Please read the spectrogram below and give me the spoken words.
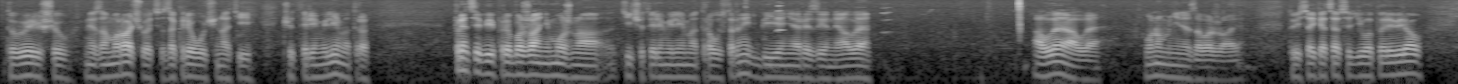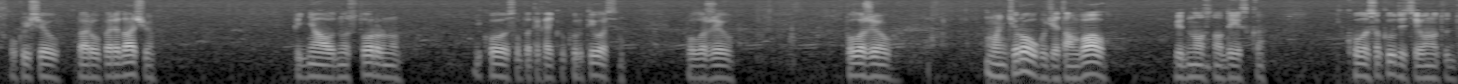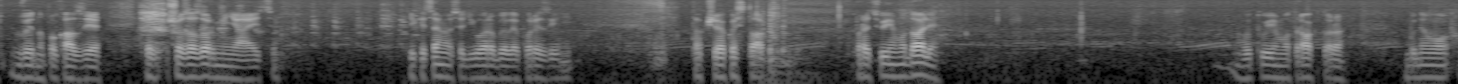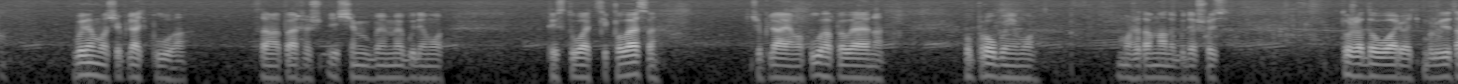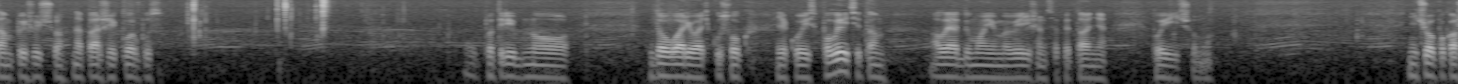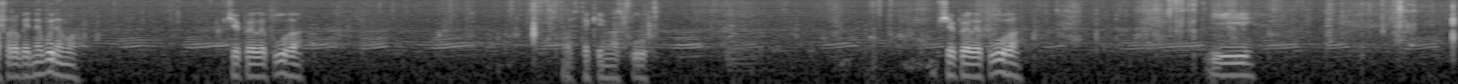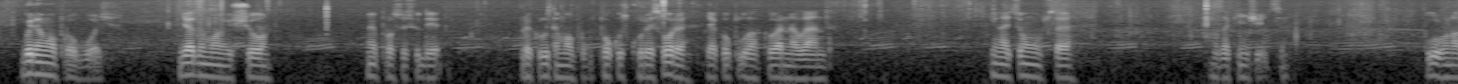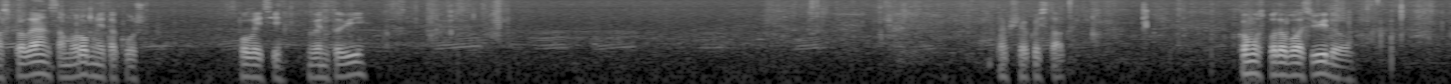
То вирішив не заморачуватися, закрив очі на ті 4 мм. В принципі, при бажанні можна ті 4 мм устранити бієння резини, але, але, але воно мені не заважає. Тобто, як я це все діло перевіряв, включив перву передачу, підняв одну сторону і колесо потихеньку крутилося, положив, положив монтіровку чи там вал відносно диска. І колесо крутиться і воно тут видно показує, що, зазор міняється. Тільки це ми все діло робили по резині. Так що якось так. Працюємо далі. Готуємо трактора. Будемо, будемо чіпляти плуга. Саме перше, з чим ми- будемо тестувати ці колеса. Чіпляємо плуга ПЛН, попробуємо. Може там треба буде щось теж доварювати, бо люди там пишуть, що на перший корпус потрібно доварювати кусок якоїсь полиці там, але я думаю, ми вирішимо це питання по-іншому. Нічого поки що робити не будемо. Вчепили плуга. Ось такий у нас плуг. Вчепили плуга і будемо пробувати. Я думаю, що ми просто сюди прикрутимо по, куску ресори, як у плугах Квернеленд. І на цьому все закінчиться. Плуг у нас пелен, саморобний також. Полиці винтові. Так що якось так. Кому сподобалось відео,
